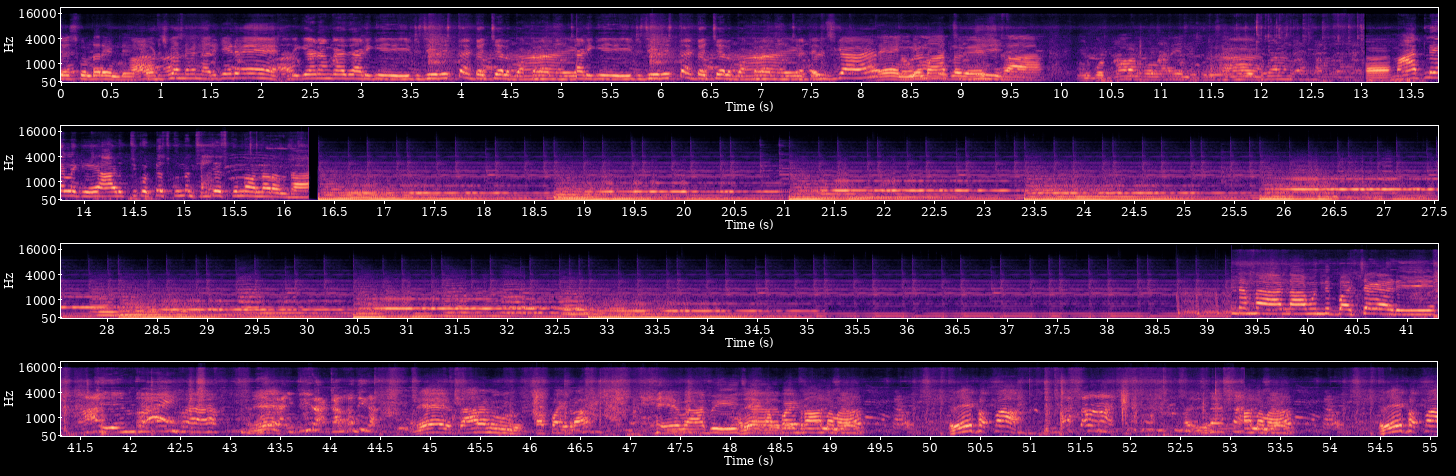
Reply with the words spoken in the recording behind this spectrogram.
చేసుకుంటారేంటి పొడుచుకుంటే నరికేయడమే. అడిగేయడం కాదు అడిగి ఇటు చీరిస్తే అటు వచ్చేయాలి బొక్కల నుంచి. అడిగి ఇటు చీరిస్తే అటు వచ్చేయాలి అటు తెలుసు తెలుసుగా? అరే అన్ని మాటలు మాటలు వీళ్ళకి ఆడొచ్చి కొట్టేసుకుందాం చించేసుకుందాం అన్నాడంట. నా ముందు బచ్చగాడి. రారా నువ్వు. కప్ప ఇట్రా. ఏ బాబీ రే రే కప్ప రే కప్ప.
